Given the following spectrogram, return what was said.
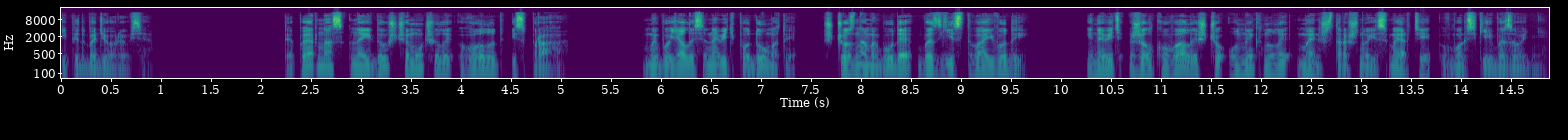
і підбадьорився. Тепер нас найдужче мучили голод і спрага. Ми боялися навіть подумати, що з нами буде без їства й води, і навіть жалкували, що уникнули менш страшної смерті в морській безодні.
